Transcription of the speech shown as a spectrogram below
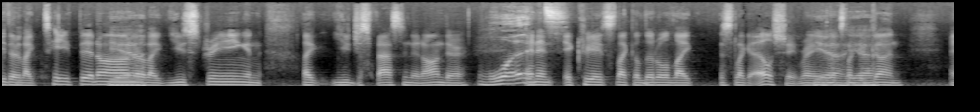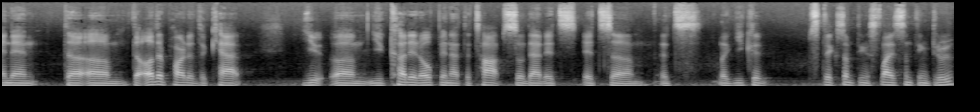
either like tape it on Yeah. or like use string and like you just fasten it on there What? and then it creates like a little like it's like an L shape, right? it Yeah, looks like yeah. a gun, and then the um the other part of the cap, you um you cut it open at the top so that it's it's um it's like you could stick something, slide something through.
